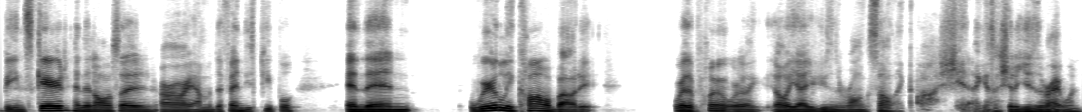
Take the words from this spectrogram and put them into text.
being scared, and then all of a sudden, all right, I'm gonna defend these people, and then weirdly calm about it. Where the point where like, oh yeah, you're using the wrong salt. Like, oh shit, I guess I should have used the right one.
